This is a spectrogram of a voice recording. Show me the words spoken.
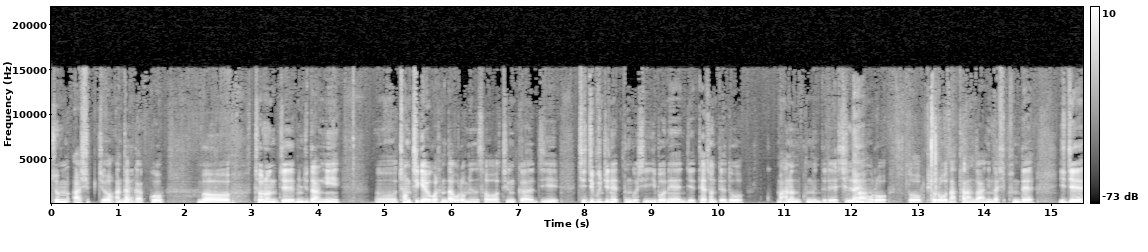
좀 아쉽죠. 안타깝고 뭐 저는 이제 민주당이 어 정치 개혁을 한다고 그러면서 지금까지 지지부진했던 것이 이번에 이제 대선 때도 많은 국민들의 실망으로 또 표로 나타난 거 아닌가 싶은데 이제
